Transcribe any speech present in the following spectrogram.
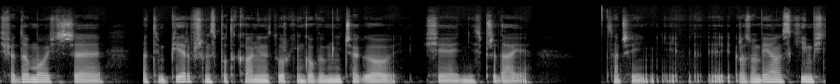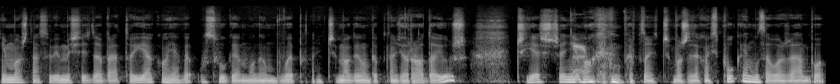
świadomość, że na tym pierwszym spotkaniu networkingowym niczego się nie sprzedaje. Znaczy, y, y, rozmawiając z kimś, nie można sobie myśleć, dobra, to jaką ja usługę mogę mu wepchnąć? Czy mogę mu wepchnąć RODO już? Czy jeszcze nie tak. mogę mu wepchnąć? Czy może jakąś spółkę mu założę, albo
